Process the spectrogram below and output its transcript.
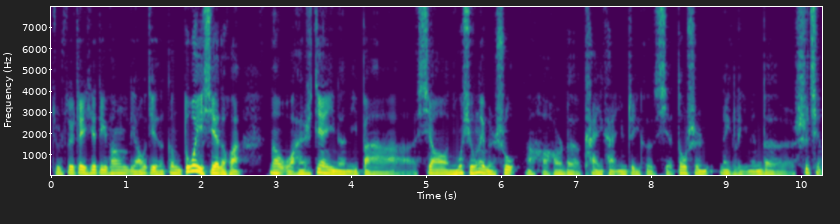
就是对这些地方了解的更多一些的话，那我还是建议呢，你把《笑傲牛熊》那本书啊，好好的看一看，因为这个写都是那个里面的事情。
